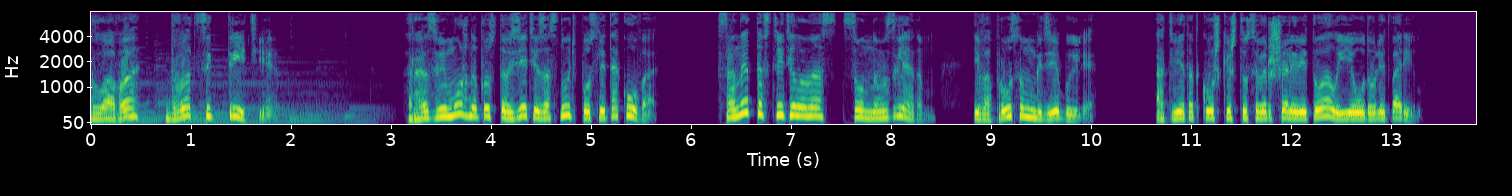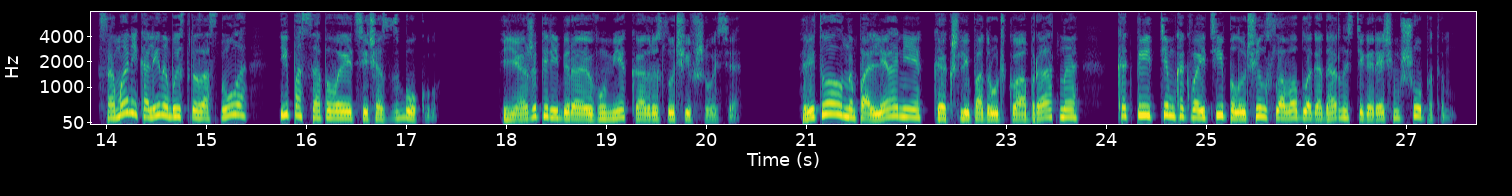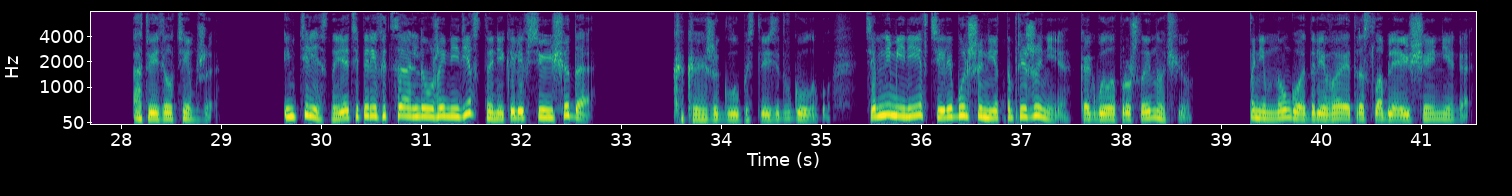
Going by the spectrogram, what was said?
Глава 23. Разве можно просто взять и заснуть после такого? Санетта встретила нас сонным взглядом и вопросом, где были. Ответ от кошки, что совершали ритуал, ее удовлетворил. Сама Николина быстро заснула и посапывает сейчас сбоку. Я же перебираю в уме кадры случившегося. Ритуал на поляне, как шли под ручку обратно, как перед тем, как войти, получил слова благодарности горячим шепотом. Ответил тем же. Интересно, я теперь официально уже не девственник или все еще да? Какая же глупость лезет в голову. Тем не менее, в теле больше нет напряжения, как было прошлой ночью. Понемногу одолевает расслабляющая нега.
